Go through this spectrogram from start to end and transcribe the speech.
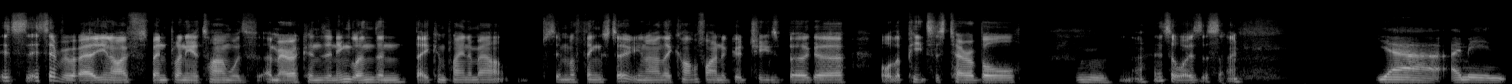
it's it's everywhere. You know, I've spent plenty of time with Americans in England, and they complain about similar things too. You know, they can't find a good cheeseburger, or the pizza's terrible. Mm-hmm. You know, it's always the same. Yeah, I mean,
